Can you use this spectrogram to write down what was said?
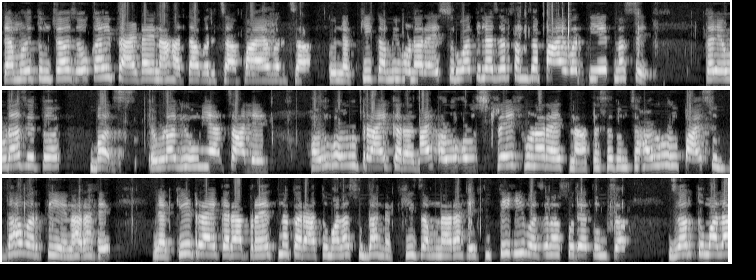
त्यामुळे तुमचा जो काही फॅट आहे ना हातावरचा पायावरचा तो नक्की कमी होणार आहे. सुरुवातीला जर समजा पायावरती येत नसेल तर एवढाच येतोय. बस एवढा घेऊन या चालेल. हळूहळू ट्राय करा. पाय हळूहळू स्ट्रेच होणार आहेत ना तसं तुमचा हळूहळू पाय सुद्धा वरती येणार आहे. नक्की ट्राय करा प्रयत्न करा. तुम्हाला सुद्धा नक्की जमणार आहे. कितीही वजन असू द्या तुमचं जर तुम्हाला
